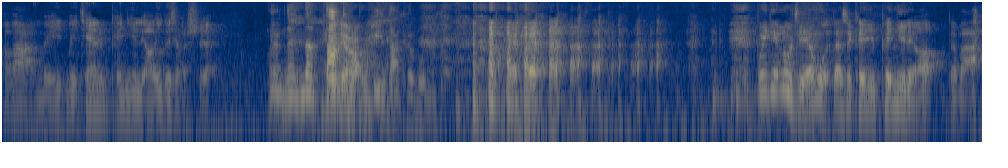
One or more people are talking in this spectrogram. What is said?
好吧，每每天陪你聊一个小时，嗯，那那大聊可不必，大可不必。不一定录节目，但是可以陪你聊，对吧？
